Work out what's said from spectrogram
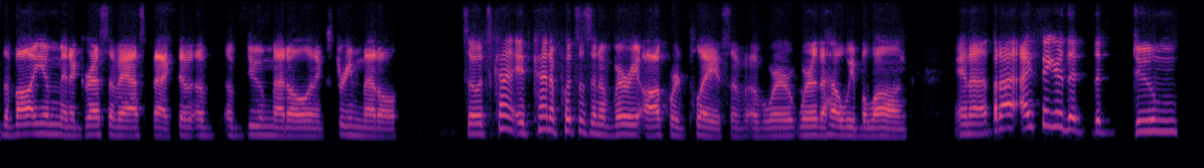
the volume and aggressive aspect of, of, of doom metal and extreme metal so it's kind of it kind of puts us in a very awkward place of, of where where the hell we belong and uh, but I, I figure that the doom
